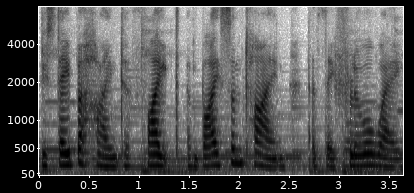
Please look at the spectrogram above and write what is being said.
who stayed behind to fight and buy some time as they flew away.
